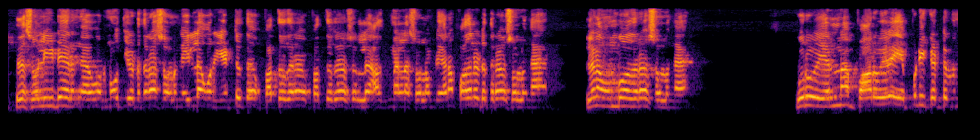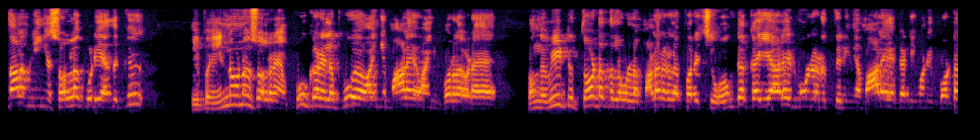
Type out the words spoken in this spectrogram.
இதை சொல்லிக்கிட்டே இருங்க. ஒரு நூத்தி எட்டு தடவை சொல்லுங்க. இல்ல ஒரு எட்டு பத்து தடவை பத்து தடவை சொல்லு அதுக்கு மேல சொல்ல முடியாது. பதினெட்டு தடவை சொல்லுங்க. இல்லைன்னா ஒன்பது தடவை சொல்லுங்க. குரு என்ன பார்வையில எப்படி கட்டிருந்தாலும் நீங்க சொல்லக்கூடிய அதுக்கு இப்ப இன்னொன்னு சொல்றேன் பூக்கடையில பூவை வாங்கி மாலையை வாங்கி போகிறத விட உங்க வீட்டு தோட்டத்துல உள்ள மலர்களை பறிச்சு உங்க கையாலே நூல் எடுத்து நீங்க மாலையை கட்டி கொண்டு போட்டா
